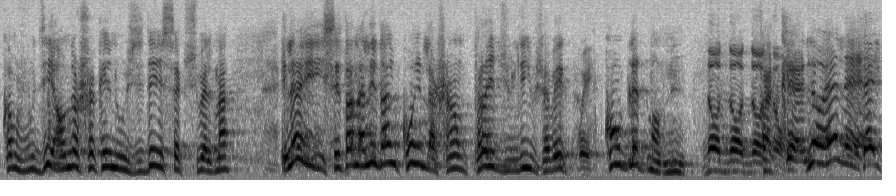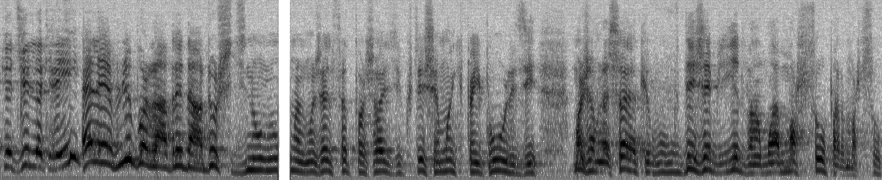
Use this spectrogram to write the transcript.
comme je vous dis, on a choqué nos idées sexuellement. Et là, il s'est en allé dans le coin de la chambre, près du lit, vous savez, Oui. complètement nu. Non, non, non, fait non. que là, elle est... Tel que Dieu l'a créé? Elle est venue pour rentrer dans la douche. Il dit non, non, mademoiselle, faites pas ça. Il dit écoutez, c'est moi qui paye pour. Il dit moi, j'aimerais ça que vous vous déshabilliez devant moi, morceau par morceau.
